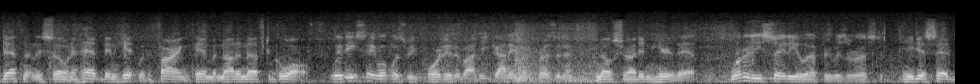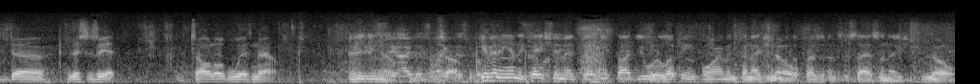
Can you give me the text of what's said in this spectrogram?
Definitely so, and it had been hit with a firing pin, but not enough to go off. Did he say what was reported about he got him a president? No, sir, I didn't hear that. What did he say to you after he was arrested? He just said, uh, this is it. It's all over with now. Anything else? So, give any indication that uh, he thought you were looking for him in connection no. with the president's assassination? No.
